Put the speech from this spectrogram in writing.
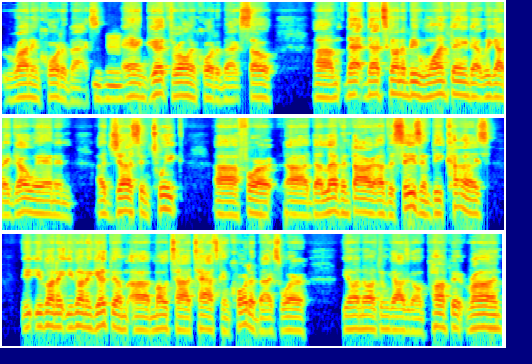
running quarterbacks mm-hmm. and good throwing quarterbacks. So um, that that's going to be one thing that we got to go in and adjust and tweak uh, for uh, the eleventh hour of the season because you, are gonna you're gonna get them uh, multitasking quarterbacks where you don't know if them guys are gonna pump it, run,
